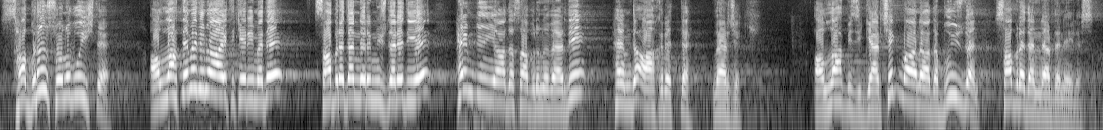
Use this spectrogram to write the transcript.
Sabrın sonu bu işte. Allah demedi mi ayeti kerimede sabredenleri müjdele diye hem dünyada sabrını verdi hem de ahirette verecek. Allah bizi gerçek manada bu yüzden sabredenlerden eylesin.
